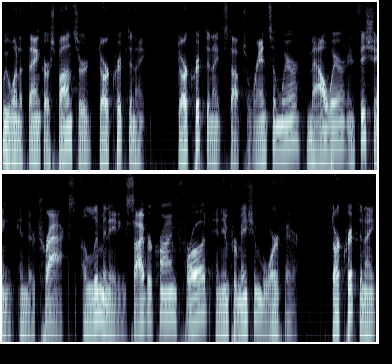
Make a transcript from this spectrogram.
We want to thank our sponsor, Dark Kryptonite. Dark Kryptonite stops ransomware, malware, and phishing in their tracks, eliminating cybercrime, fraud, and information warfare. Dark Kryptonite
